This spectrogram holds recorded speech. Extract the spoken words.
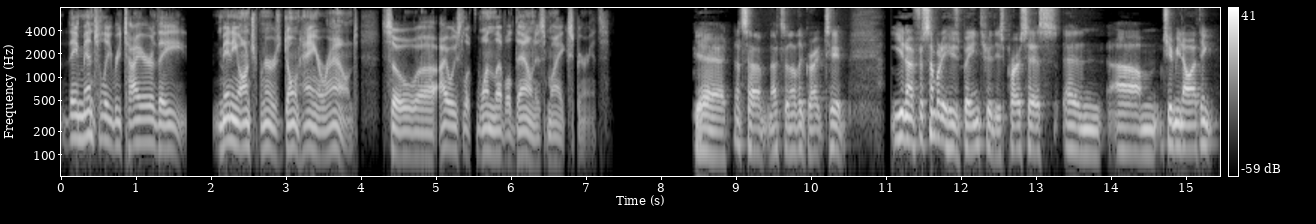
they mentally retire. They many entrepreneurs don't hang around. So uh, I always look one level down, is my experience. Yeah, that's a, um, that's another great tip you know, for somebody who's been through this process, and um, Jim, you know, I think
